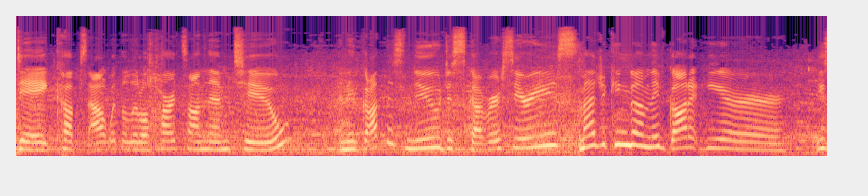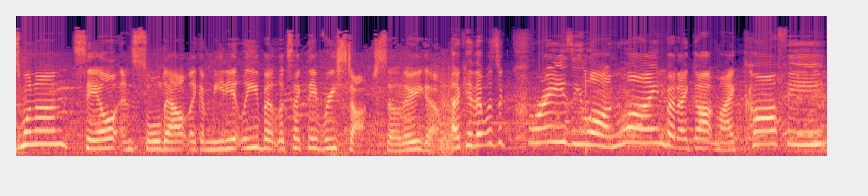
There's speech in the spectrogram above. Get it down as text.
Day cups out with the little hearts on them too. And they've got this new Discover series. Magic Kingdom, they've got it here. These went on sale and sold out like immediately, but it looks like they've restocked, so there you go. Okay, that was a crazy long line, but I got my coffee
